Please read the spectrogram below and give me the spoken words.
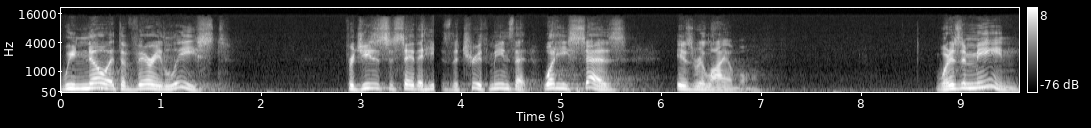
we know at the very least, for Jesus to say that he is the truth means that what he says is reliable. What does it mean?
